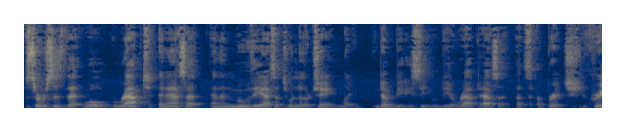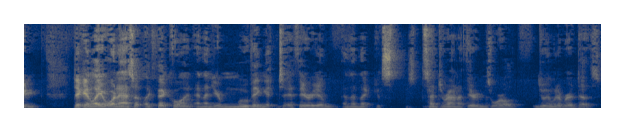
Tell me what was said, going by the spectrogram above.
services that will wrap an asset and then move the asset to another chain, like WBTC would be a wrapped asset. That's a bridge. You're creating taking layer one asset like Bitcoin, and then you're moving it to Ethereum, and then that gets sent around Ethereum's world, doing whatever it does.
